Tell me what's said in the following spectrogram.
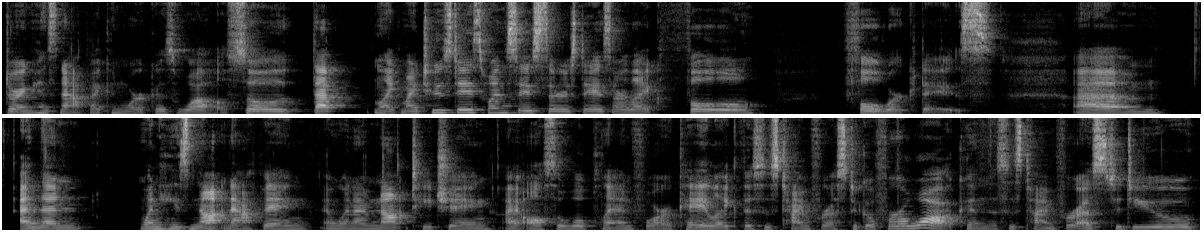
during his nap i can work as well. So that like my tuesdays wednesdays thursdays are like full full work days um, and then when he's not napping and when I'm not teaching, I also will plan for okay, like this is time for us to go for a walk and this is time for us to do,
